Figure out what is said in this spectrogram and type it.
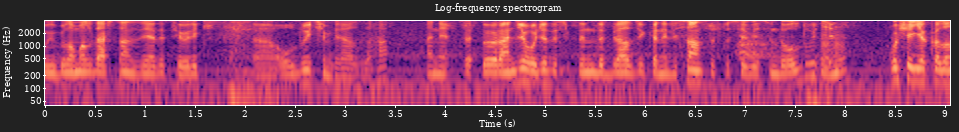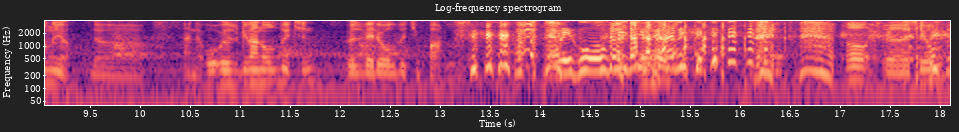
uygulamalı dersten ziyade teorik e, olduğu için biraz daha hani öğrenci hoca disiplininde birazcık hani lisansüstü seviyesinde olduğu için Hı hı. o şey yakalanıyor. E, yani o özgüven olduğu için, özveri olduğu için pardon. O ego olduğu için yani. o e, şey olduğu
